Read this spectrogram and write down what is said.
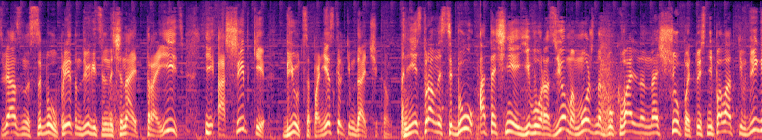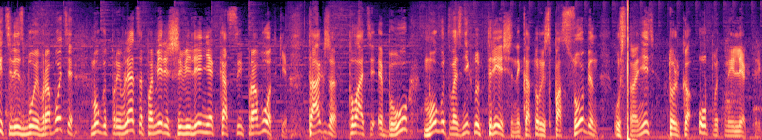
связаны с ИБУ. При этом двигатель начинает троить, и ошибки бьются по нескольким датчикам. Неисправность ИБУ, а точнее его разъема, можно буквально нащупать. То есть неполадки в двигателе и сбои в работе могут проявляться по мере шевеления косы проводки. Также в плате ЭБУ могут возникнуть трещины, которые способен устранить только опытный электрик.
